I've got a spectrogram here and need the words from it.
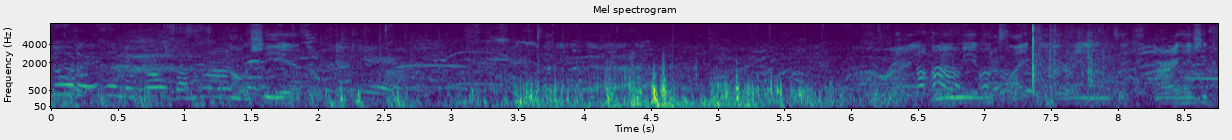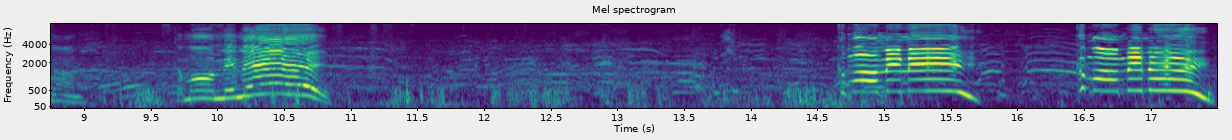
daughter is in the row behind Oh, she is okay. All right, Mimi looks like Lane. All right, here she comes. Come on, Mimi! Come on, Mimi! Come on, Mimi!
